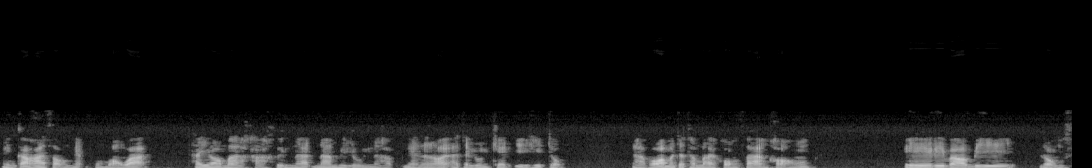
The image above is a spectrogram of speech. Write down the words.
หนึ่งเก้าห้าสองเนี่ย ผมมองว่าถ้าย่อมาขาขึ้นน่าน่ามีลุ้นนะครับเนี่ยน้อยอาจจะลุ้นเคส E ที่จบนะเพราะว่ามันจะทำลายโครงสร้างของ A rebound B ลง C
